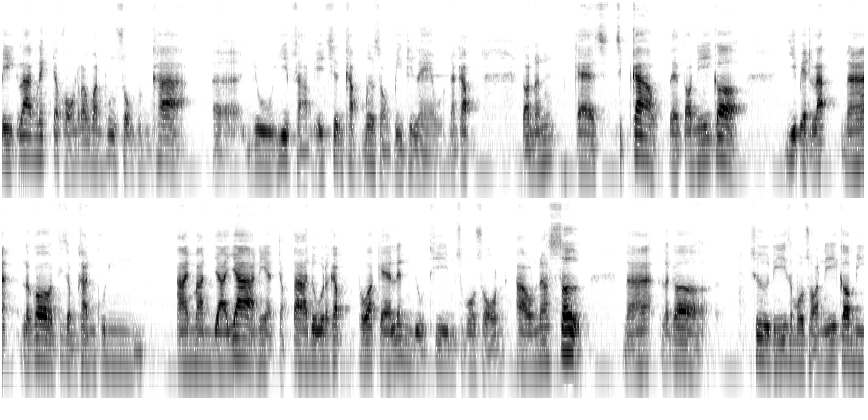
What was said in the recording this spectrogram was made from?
ปีกล่างเล็กเจ้าของรางวัลผู้ทรงคุณค่าเอ่อยูยี่สามเอเชียนคัพเมื่อ 2 ปีที่แล้วนะครับ ตอนนั้นแก 19 แต่ตอนนี้ก็ 21 ละนะฮะแล้วก็ที่สำคัญคุณ อายมันยาย่าเนี่ยจับตาดูนะครับ เพราะว่าแกเล่นอยู่ทีมสโมสรอัลนาเซอร์นะฮะแล้วก็ชื่อนี้สโมสรนี้ก็มี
